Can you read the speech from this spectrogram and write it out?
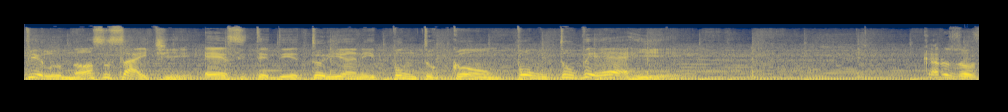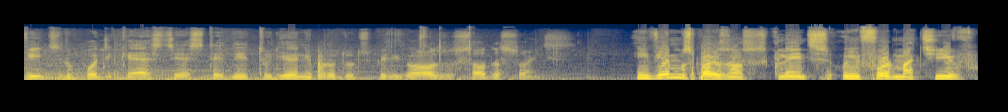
pelo nosso site stdturiani.com.br. Caros ouvintes do podcast STD Turiani Produtos Perigosos, saudações. Enviamos para os nossos clientes o informativo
